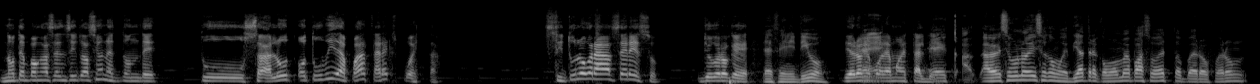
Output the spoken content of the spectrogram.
no te pongas en situaciones donde tu salud o tu vida pueda estar expuesta. Si tú logras hacer eso, yo creo que, Definitivo. yo creo que Eh, podemos estar bien. Eh, a, veces uno dice como que, diatre, ¿cómo me pasó esto? Pero fueron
